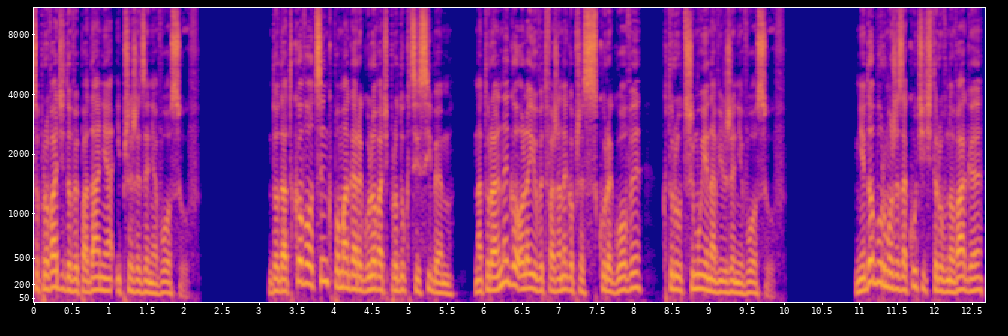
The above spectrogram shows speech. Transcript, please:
co prowadzi do wypadania i przerzedzenia włosów. Dodatkowo cynk pomaga regulować produkcję sebum, naturalnego oleju wytwarzanego przez skórę głowy, który utrzymuje nawilżenie włosów. Niedobór może zakłócić tę równowagę,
